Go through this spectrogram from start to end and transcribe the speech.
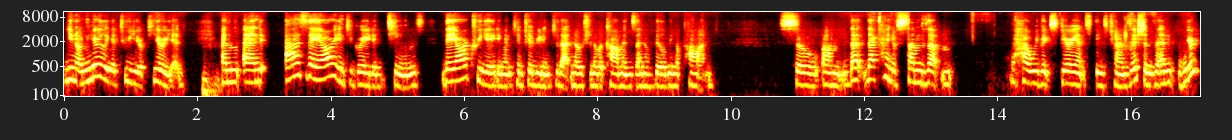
you know, nearly a two-year period. Mm-hmm. And and as they are integrated teams, they are creating and contributing to that notion of a commons and of building upon. So um, that that kind of sums up how we've experienced these transitions. And we're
